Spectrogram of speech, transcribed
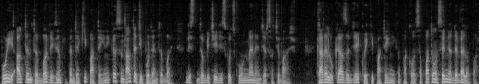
pui alte întrebări, de exemplu, pentru echipa tehnică, sunt alte tipuri de întrebări. De obicei discuți cu un manager sau ceva care lucrează direct cu echipa tehnică pe acolo, sau poate un senior developer.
